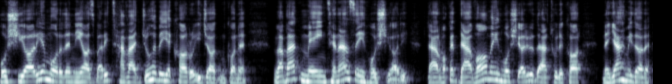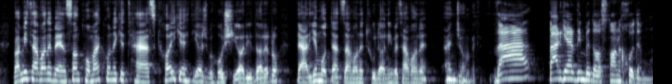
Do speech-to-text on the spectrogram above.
هوشیاری مورد نیاز برای توجه به یک کار رو ایجاد می‌کنه و بعد مینتننس این هوشیاری در واقع دوام این هوشیاری رو در طول کار نگه میداره و می‌توانه به انسان کمک کنه که تسک هایی که احتیاج به هوشیاری داره رو در یه مدت زمان طولانی بتوانه انجام بده. و برگردیم به داستان خودمون.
